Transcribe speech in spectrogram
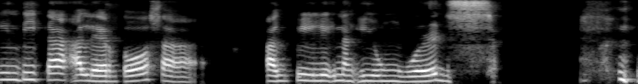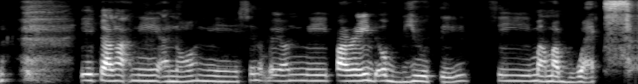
hindi ka alerto sa pagpili ng iyong words. Ika nga ni ano ni sino ba 'yon ni Parade of Beauty si Mama Buex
